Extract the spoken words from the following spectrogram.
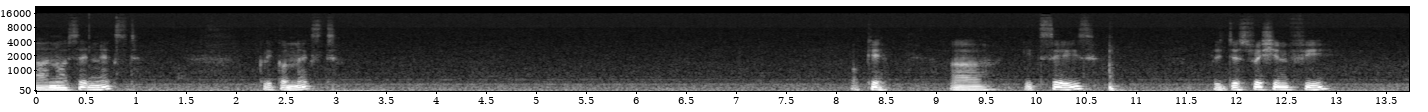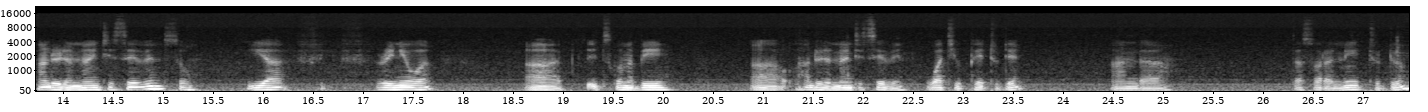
Uh, no I said next. Click on next okay uh, it says registration fee 197 so yeah renewal uh, it's gonna be uh, 197 what you pay today. And uh, that's what I need to do.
